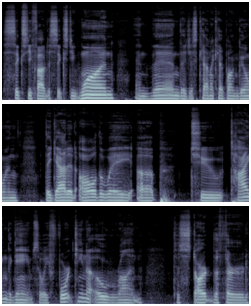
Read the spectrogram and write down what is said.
65 to 61, and then they just kind of kept on going. They got it all the way up to tying the game, so a 14 0 run to start the third,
